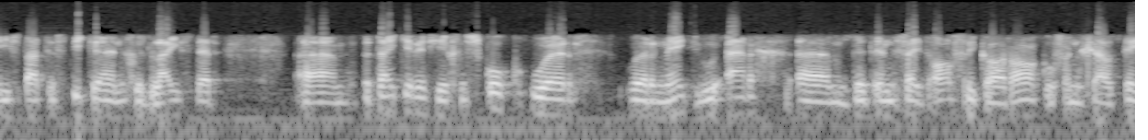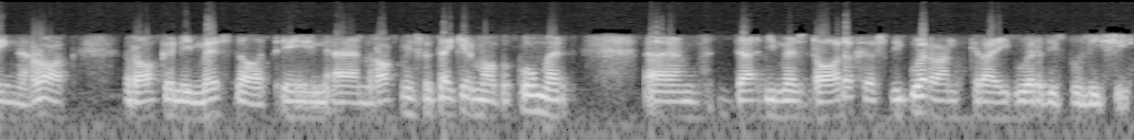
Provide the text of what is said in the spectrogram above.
die statistieke en goed luister. Ehm um, baie keer is jy geskok oor oor net hoe erg ehm um, dit in Suid-Afrika raak of in Gauteng raak raak in die misdaad en ehm um, raak mense baie keer maar bekommerd ehm um, dat die misdadigers die oorhand kry oor die polisie.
